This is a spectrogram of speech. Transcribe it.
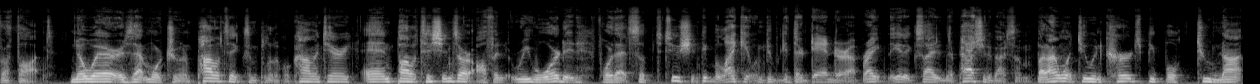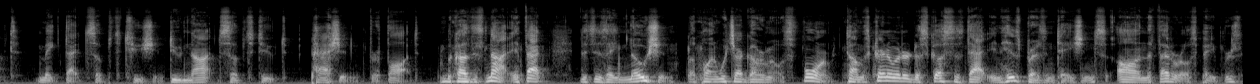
for thought. Nowhere is that more true in politics and political commentary, and politicians are often rewarded for that substitution. People like it when people get their dander up, right? They get excited and they're passionate about something. But I want to encourage people to not make that substitution. Do not substitute passion for thought because it's not. In fact, this is a notion upon which our government was formed. Thomas Krannawitter discusses that in his presentations on the Federalist Papers.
